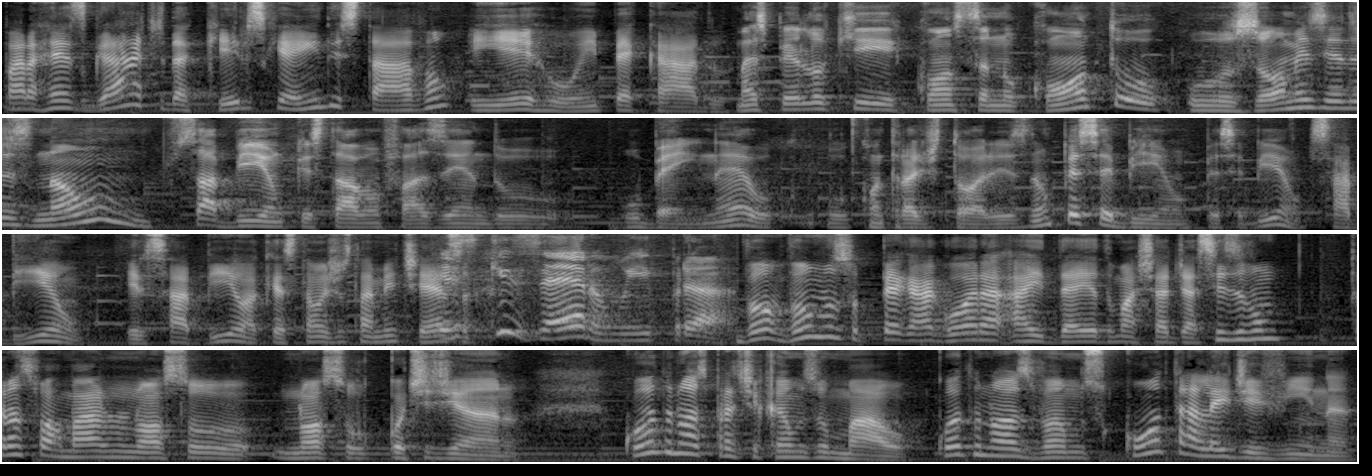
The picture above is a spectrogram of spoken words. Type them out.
para resgate daqueles que ainda estavam em erro, em pecado. Mas pelo que consta no conto, os homens eles não sabiam que estavam fazendo o bem, né? O, o contraditório. Eles não percebiam. Percebiam? Sabiam? Eles sabiam, a questão é justamente Eles essa. quiseram ir pra. Va- Vamos pegar agora a ideia do Machado de Assis e vamos transformar no nosso, nosso cotidiano. Quando nós praticamos o mal, quando nós vamos contra a lei divina,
